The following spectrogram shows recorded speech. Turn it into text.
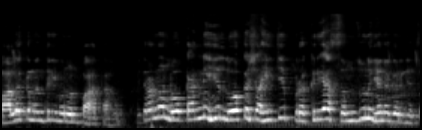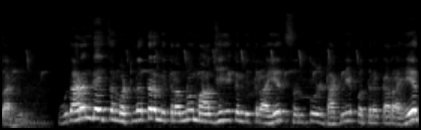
पालकमंत्री म्हणून पाहत आहोत. मित्रांनो लोकांनी ही लोकशाहीची प्रक्रिया समजून घेणं गरजेचं आहे. उदाहरण द्यायचं म्हटलं तर मित्रांनो माझे एक मित्र आहेत संतोष ढाकणे पत्रकार आहेत.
